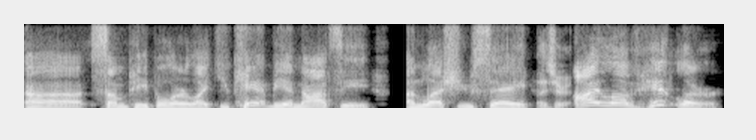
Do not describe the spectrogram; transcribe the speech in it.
uh, some people are like, you can't be a Nazi unless you say That's your- I love Hitler,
